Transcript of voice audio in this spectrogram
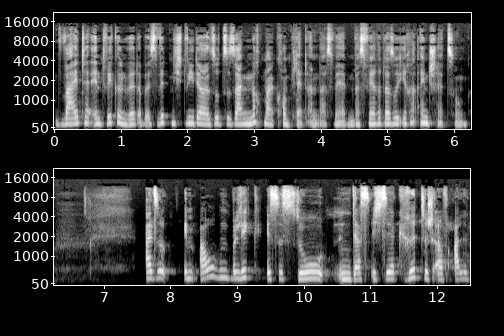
weiterentwickeln wird, aber es wird nicht wieder sozusagen nochmal komplett anders werden. Was wäre da so Ihre Einschätzung? Also im Augenblick ist es so, dass ich sehr kritisch auf alle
